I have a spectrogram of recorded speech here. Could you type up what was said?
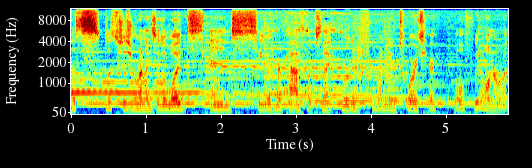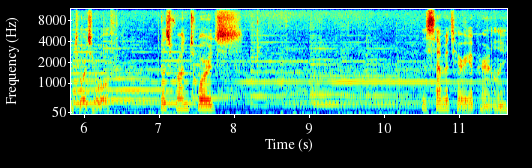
let's let's just run into the woods and see what her path looks like. We're running towards her wolf. We don't want to run towards her wolf. Let's run towards the cemetery apparently.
